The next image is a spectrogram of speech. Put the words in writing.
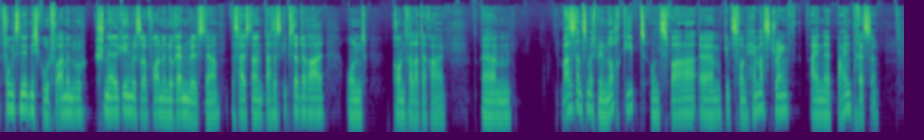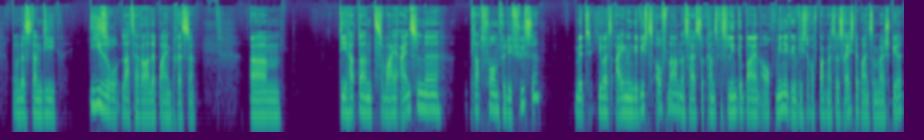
Funktioniert nicht gut, vor allem wenn du schnell gehen willst oder vor allem wenn du rennen willst, ja. Das heißt dann, das ist ipsilateral und kontralateral. Ähm, was es dann zum Beispiel noch gibt, und zwar ähm, gibt es von Hammer Strength eine Beinpresse. Und das ist dann die isolaterale Beinpresse. Ähm, Die hat dann zwei einzelne Plattformen für die Füße mit jeweils eigenen Gewichtsaufnahmen. Das heißt, du kannst fürs linke Bein auch weniger Gewicht drauf packen als fürs rechte Bein zum Beispiel.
